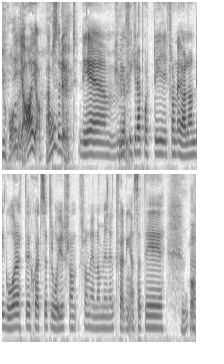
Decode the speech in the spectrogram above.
Du har det? Ja, ja, absolut. okej. Det, Kul. jag fick rapport i, från Öland igår att det sköts ett rådjur från, från en av mina uppfödningar. Så att det, Ja.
